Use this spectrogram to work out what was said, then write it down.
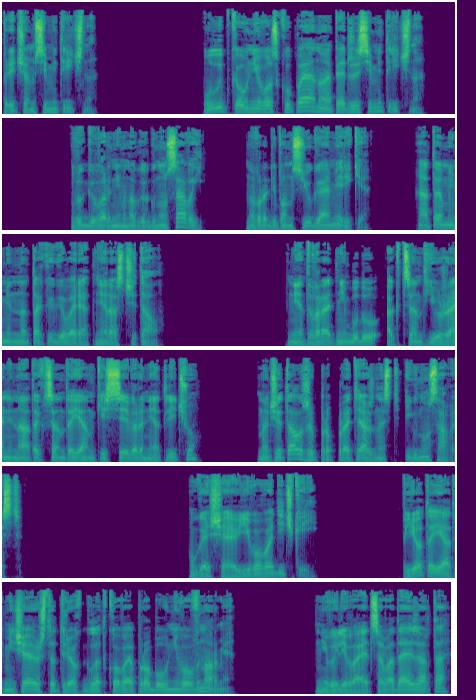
причем симметрично. Улыбка у него скупая, но опять же симметрична. Выговор немного гнусавый, но вроде бы он с Юга Америки, а там именно так и говорят, не раз читал. Нет, врать не буду, акцент южанина от акцента янки с севера не отличу, но читал же про протяжность и гнусавость. Угощаю его водичкой. Пьет, а я отмечаю, что трехглотковая проба у него в норме. Не выливается вода изо рта,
